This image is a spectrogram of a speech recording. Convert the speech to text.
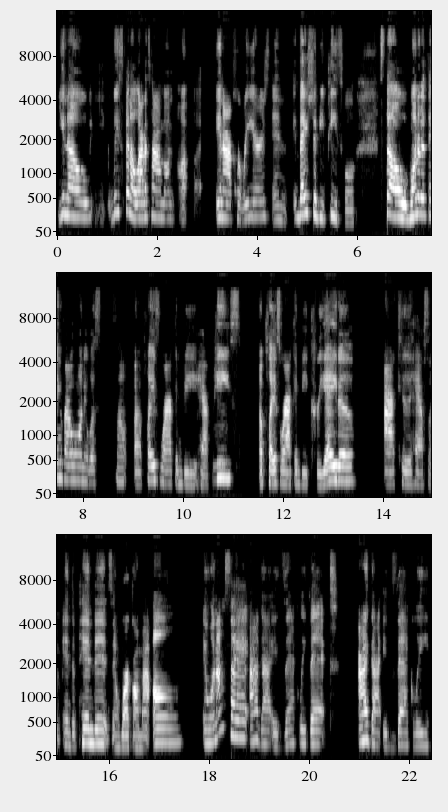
You know, we, we spend a lot of time on uh, in our careers and they should be peaceful. So one of the things I wanted was some a place where I can be have mm-hmm. peace, a place where I can be creative, I could have some independence and work on my own. And when I say I got exactly that, I got exactly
